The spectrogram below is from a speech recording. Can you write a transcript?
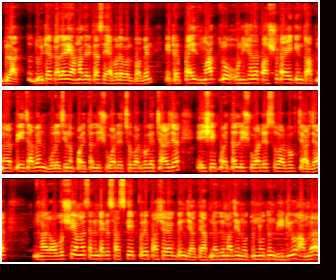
ব্ল্যাক তো দুইটা কালারই আমাদের কাছে অ্যাভেলেবেল পাবেন। এটার প্রাইস মাত্র উনিশ হাজার পাঁচশো টাকায় কিন্তু আপনারা পেয়ে যাবেন। বলেছিলাম পঁয়তাল্লিশ ওয়ার্ডের সুপারভোগের চার্জার এই সেই পঁয়তাল্লিশ ওয়ার্ডের সুপারভোগ চার্জার আর অবশ্যই আমার চ্যানেলটাকে সাবস্ক্রাইব করে পাশে রাখবেন যাতে আপনাদের মাঝে নতুন নতুন ভিডিও আমরা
